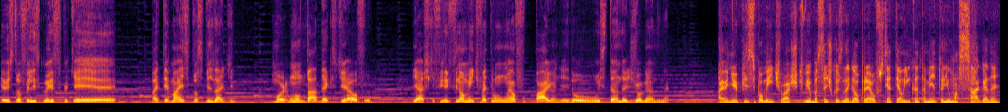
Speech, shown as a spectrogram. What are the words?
É, eu estou feliz com isso, porque vai ter mais possibilidade de montar decks de elfo. E acho que finalmente vai ter um elfo Pioneer ou Standard jogando, né? Pioneer principalmente, eu acho que veio bastante coisa legal pra elfos. Tem até um encantamento ali, uma saga, né?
